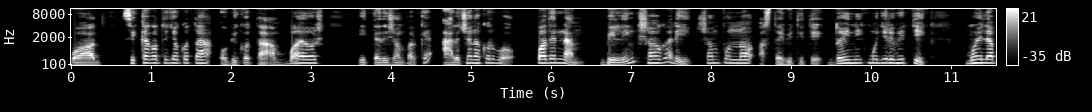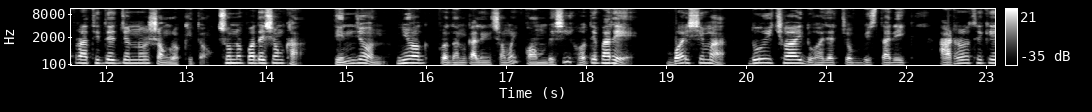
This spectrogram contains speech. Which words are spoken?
পদ, শিক্ষাগত যোগ্যতা, অভিজ্ঞতা, বয়স ইত্যাদি সম্পর্কে আলোচনা করব। পদের নাম বিলিং সহকারী, সম্পূর্ণ অস্থায়ী ভিত্তিতে, দৈনিক মজুরি ভিত্তিক মহিলা প্রার্থীদের জন্য সংরক্ষিত। শূন্য পদের সংখ্যা তিনজন, নিয়োগ প্রদানকালীন সময় কম বেশি হতে পারে। বয়সীমা দুই ছয় দু তারিখ, আঠারো থেকে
